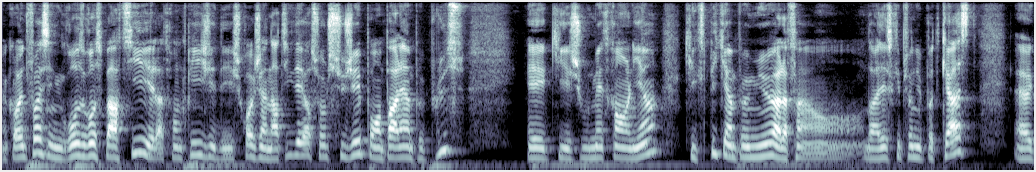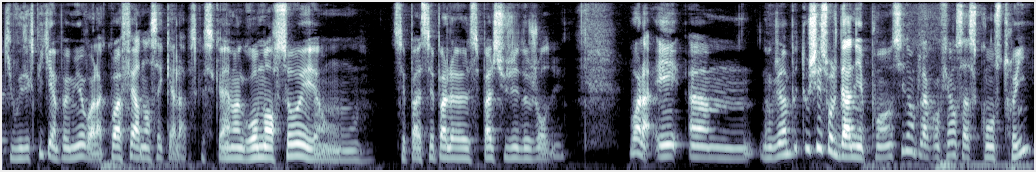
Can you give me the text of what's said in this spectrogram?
Encore une fois, c'est une grosse grosse partie, et la tromperie, j'ai des, je crois que j'ai un article d'ailleurs sur le sujet pour en parler un peu plus, et qui, je vous le mettrai en lien, qui explique un peu mieux à la fin, dans la description du podcast, euh, qui vous explique un peu mieux, voilà, quoi faire dans ces cas-là, parce que c'est quand même un gros morceau, et on, c'est pas, c'est pas le, c'est pas le sujet d'aujourd'hui. Voilà, et euh, donc j'ai un peu touché sur le dernier point aussi, donc la confiance, ça se construit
